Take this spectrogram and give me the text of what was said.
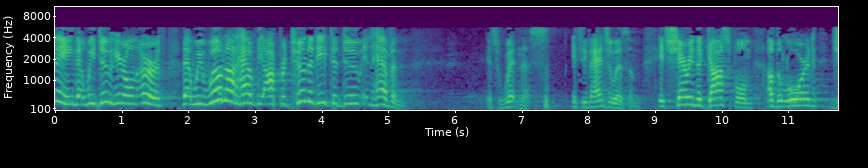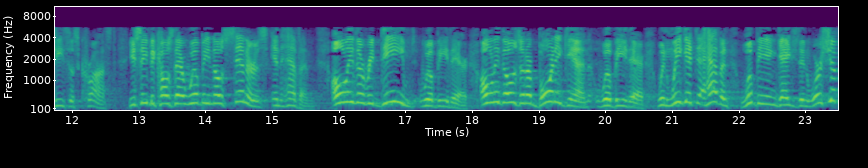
thing that we do here on earth that we will not have the opportunity to do in heaven? It's witness. It's evangelism. It's sharing the gospel of the Lord Jesus Christ. You see, because there will be no sinners in heaven. Only the redeemed will be there. Only those that are born again will be there. When we get to heaven, we'll be engaged in worship.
